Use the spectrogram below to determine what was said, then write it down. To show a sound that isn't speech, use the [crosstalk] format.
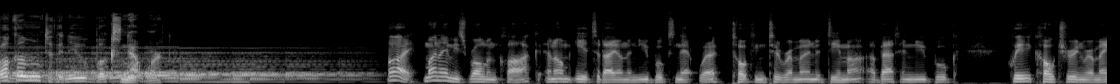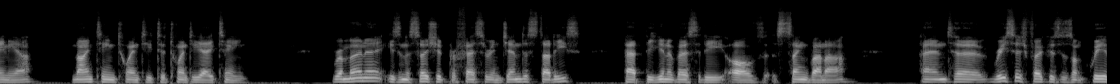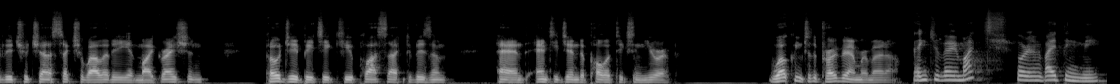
Welcome to the New Books Network. Hi, my name is Roland Clark, and I'm here today on the New Books Network talking to Ramona Dima about her new book, Queer Culture in Romania, 1920 to 2018. Ramona is an associate professor in gender studies at the University of Sangvana, and her research focuses on queer literature, sexuality and migration, LGBTQ plus activism, and anti gender politics in Europe. Welcome to the program, Ramona. Thank you very much for inviting me.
